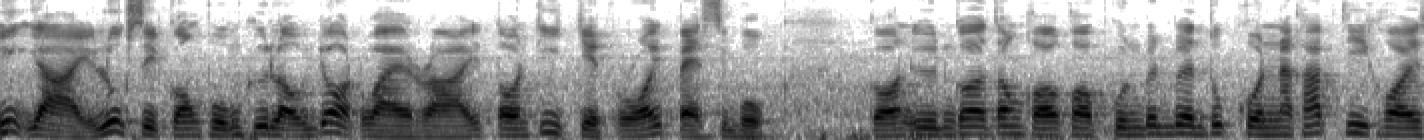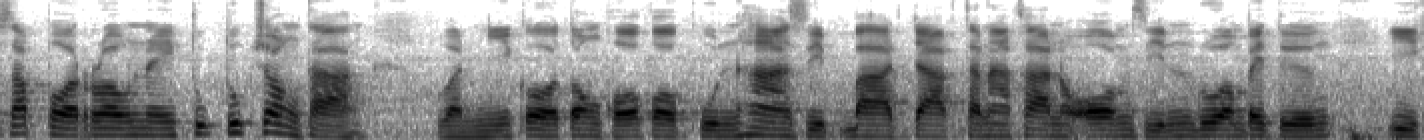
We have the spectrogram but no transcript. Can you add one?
นิยายลูกศิษย์ของผมคือเหล่ายอดวายร้ายตอนที่ 786 ก่อนอื่นก็ต้องขอขอบคุณเพื่อนๆทุกคนนะครับ ที่คอยซัพพอร์ตเราในทุกๆช่องทาง วันนี้ก็ต้องขอขอบคุณ 50 บาทจากธนาคารออมสินรวมไปถึงอีก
